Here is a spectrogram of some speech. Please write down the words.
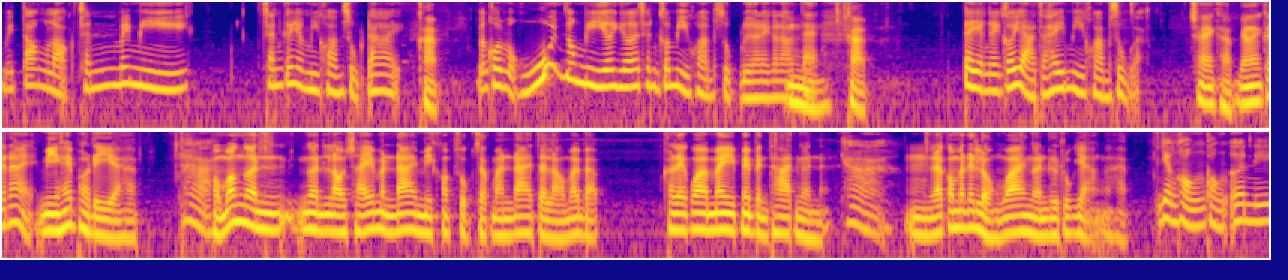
ไม่ต้องหรอก ฉันไม่มี ฉันก็ยังมีความสุขได้ ครับ บางคนบอกหูยต้องมีเยอะๆ ฉันก็มีความสุขหรืออะไรก็แล้วแต่อืมครับ แต่ยังไงก็อยากจะให้มีความสุขอะ ใช่ครับ ยังไงก็ได้มีให้พอดีอะครับค่ะผมว่าเงินเงินเราใช้มันได้มีความสุขจากมันได้ แต่เราไม่แบบเขาเรียกว่าไม่ไม่เป็นทาสเงินอะค่ะอืมแล้วก็ไม่ได้หลงว่าเงินคือทุกอย่างนะครับ อย่างของของเอิญนี่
